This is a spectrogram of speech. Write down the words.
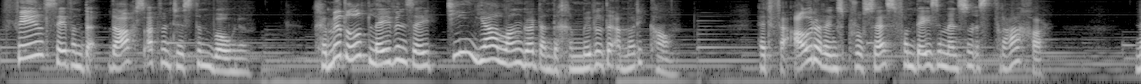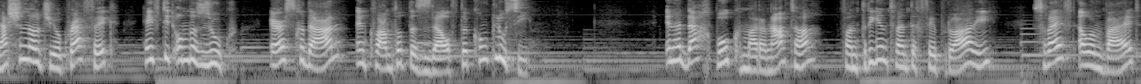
veel zevendaags Adventisten wonen. Gemiddeld leven zij 10 jaar langer dan de gemiddelde Amerikaan. Het verouderingsproces van deze mensen is trager. National Geographic heeft dit onderzoek eerst gedaan en kwam tot dezelfde conclusie. In het dagboek Maranatha van 23 februari schrijft Ellen White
